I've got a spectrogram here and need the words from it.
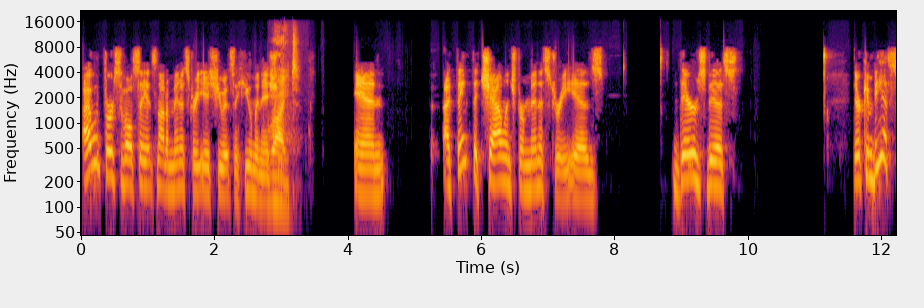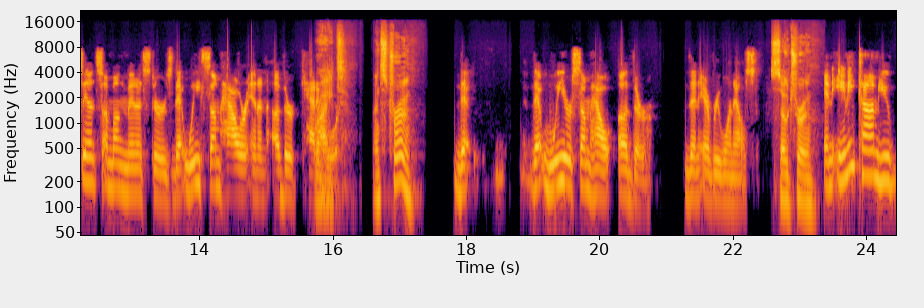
I would first of all say it's not a ministry issue; it's a human issue. Right. And I think the challenge for ministry is there's this there can be a sense among ministers that we somehow are in an other category. Right. That's true. That that we are somehow other than everyone else. So true. And anytime you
